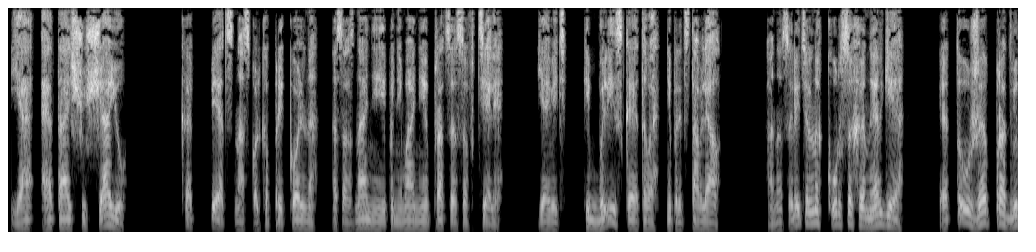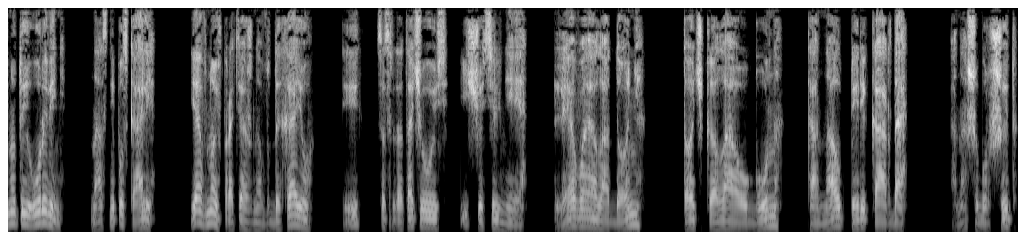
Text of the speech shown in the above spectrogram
Я это ощущаю. Капец, насколько прикольно осознание и понимание процессов в теле. Я ведь и близко этого не представлял. А на целительных курсах энергия — это уже продвинутый уровень, нас не пускали. Я вновь протяжно вдыхаю и сосредотачиваюсь еще сильнее. Левая ладонь, точка Лаугун, канал перикарда. Она шебуршит.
